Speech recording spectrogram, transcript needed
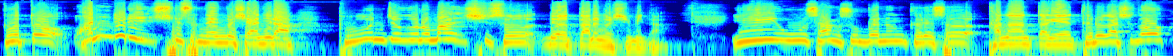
그것도 완전히 씻어낸 것이 아니라 부분적으로만 씻어내었다는 것입니다. 이 우상 숭배는 그래서 가나안 땅에 들어가서도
